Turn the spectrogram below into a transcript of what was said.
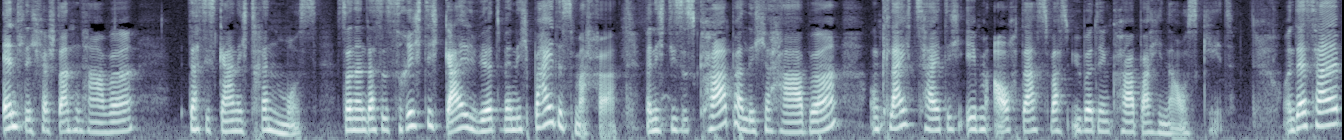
endlich verstanden habe, dass ich es gar nicht trennen muss, sondern dass es richtig geil wird, wenn ich beides mache, wenn ich dieses Körperliche habe und gleichzeitig eben auch das, was über den Körper hinausgeht. Und deshalb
